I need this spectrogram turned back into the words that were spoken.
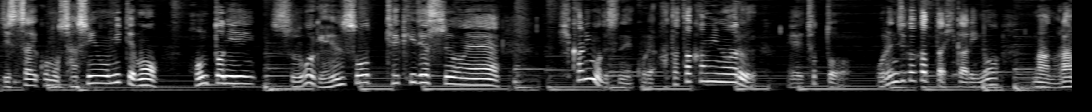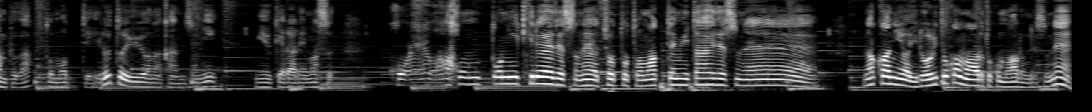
実際この写真を見ても、本当にすごい幻想的ですよね。光もですね、これ温かみのある、えー、ちょっとオレンジがかった光の,、まあ、のランプが灯っているというような感じに見受けられます。これは本当に綺麗ですね。ちょっと止まってみたいですね。中にはいろりとかもあるとこもあるんですね。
